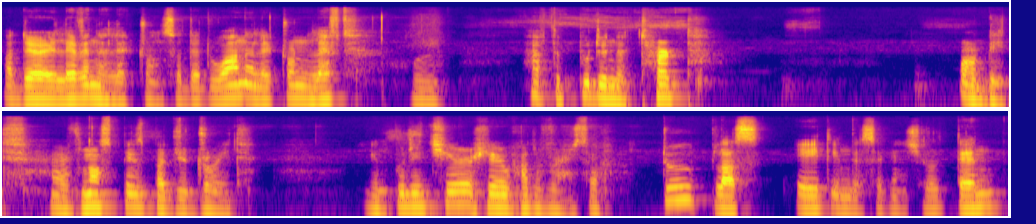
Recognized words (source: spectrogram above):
but there are 11 electrons. So that one electron left will have to put in the third orbit. I have no space but you draw it. You can put it here here whatever. So 2 plus 8 in the second shell 10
